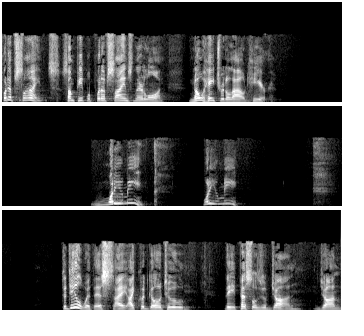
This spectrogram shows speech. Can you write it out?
Put up signs. Some people put up signs in their lawn. No hatred allowed here. What do you mean? What do you mean? To deal with this, I, I could go to the epistles of John, John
